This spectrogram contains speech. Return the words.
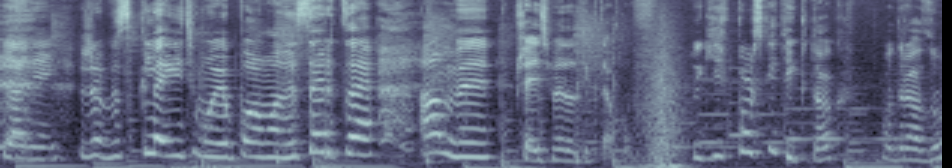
dla niej. żeby skleić moje połamane serce, a my przejdźmy do TikToków. Jakiś polski TikTok od razu.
